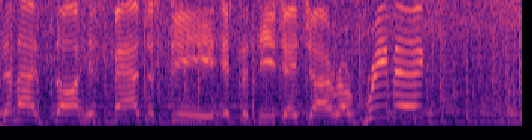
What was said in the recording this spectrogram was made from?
Then I saw His Majesty. It's the DJ Jireh remix.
